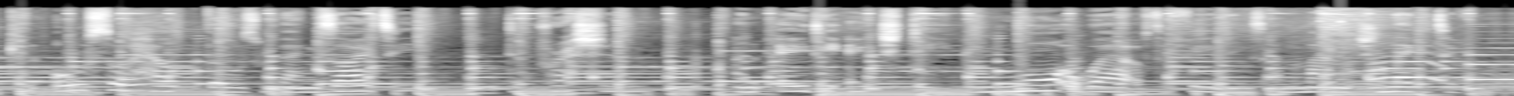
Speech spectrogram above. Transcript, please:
It can also help those with anxiety, depression, and ADHD be more aware of the feelings and manage negative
